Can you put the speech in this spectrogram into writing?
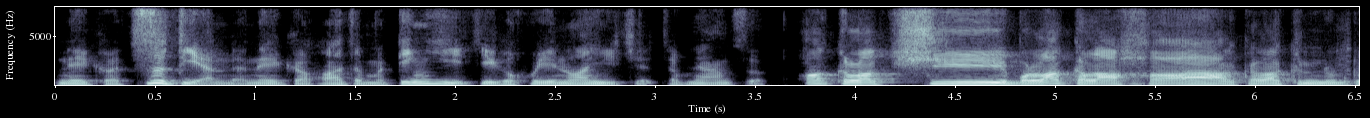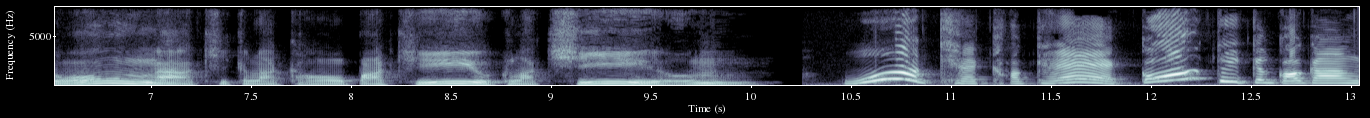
那个字典的那个啊，怎么定义一个胡言乱语？怎怎么样子？啊，格拉奇布拉格拉哈，格拉克隆咚啊，奇格拉考巴奇格拉奇嗯。我开开开，高给个高刚，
